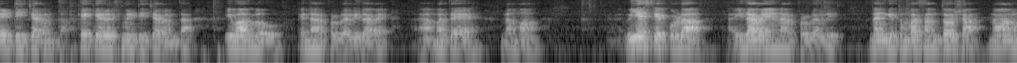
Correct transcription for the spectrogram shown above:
ಎಲ್ ಟೀಚರ್ ಅಂತ ಕೆ ಕೆ ಲಕ್ಷ್ಮಿ ಟೀಚರ್ ಅಂತ ಇವಾಗಲೂ ಎನ್ ಆರ್ ಪುರದಲ್ಲಿದ್ದಾರೆ ಮತ್ತು ನಮ್ಮ ವಿ ಎಸ್ ಕೆ ಕೂಡ ಇದ್ದಾರೆ ಎನ್ ಆರ್ ಪುರದಲ್ಲಿ. ನನಗೆ ತುಂಬ ಸಂತೋಷ. ನಾನು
